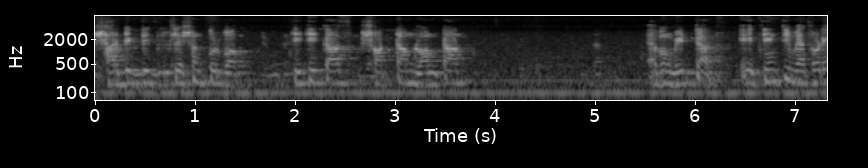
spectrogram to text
সার্বিক দিক বিশ্লেষণ পূর্বক কি কি কাজ শর্ট টার্ম লং টার্ম এবং মিড টার্ম এই তিনটি মেথডে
